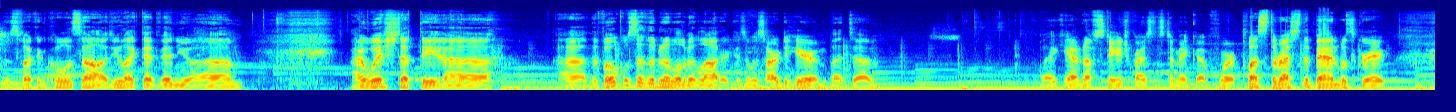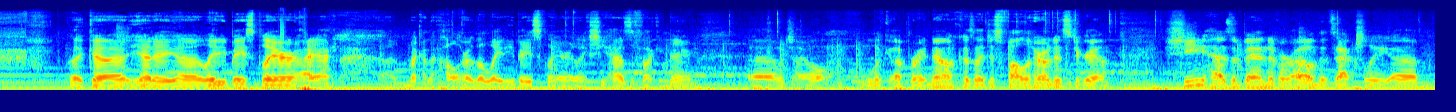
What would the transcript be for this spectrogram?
It was fucking cool as hell. I do like that venue. Um, I wish that the uh, uh, the vocals had been a little bit louder because it was hard to hear him, but um, like he had enough stage presence to make up for it. Plus, the rest of the band was great. Like uh, he had a uh, lady bass player. I ac- I'm not gonna call her the lady bass player. Like she has a fucking name, uh, which I will look up right now because I just followed her on Instagram. She has a band of her own that's actually um,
